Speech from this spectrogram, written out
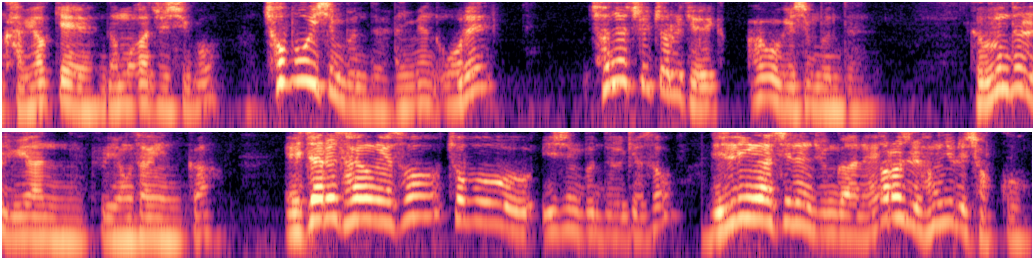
가볍게 넘어가 주시고 초보이신 분들 아니면 올해 처녀 출조를 계획하고 계신 분들 그분들을 위한 그 영상이니까 애자를 사용해서 초보이신 분들께서 릴링 하시는 중간에 떨어질 확률이 적고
